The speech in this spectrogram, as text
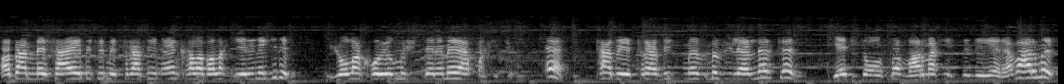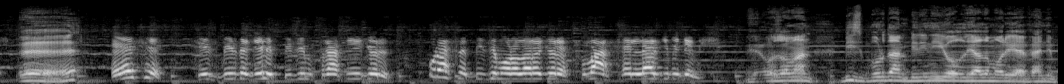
adam mesai bitimi trafiğin en kalabalık yerine gidip yola koyulmuş deneme yapmak için. Eh, tabii trafik mızmız ilerlerken geç de olsa varmak istediği yere varmış. Ee, E'si, siz bir de gelip bizim trafiği görün. Burası bizim oralara göre sular, seller gibi demiş. e, o zaman biz buradan birini yollayalım oraya efendim.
